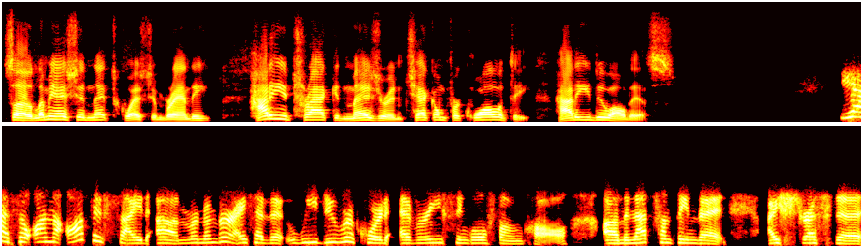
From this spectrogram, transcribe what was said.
So let me ask you the next question, Brandy. How do you track and measure and check them for quality? How do you do all this? Yeah, so on the office side, um, remember I said that we do record every single phone call. Um, and that's something that I stress to,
